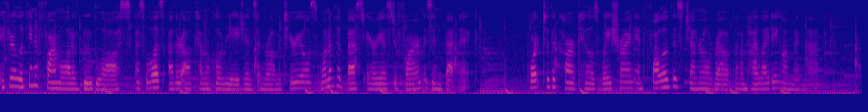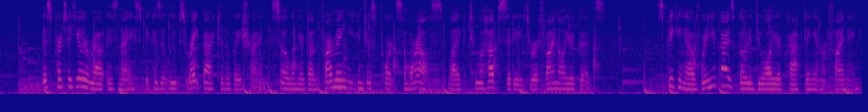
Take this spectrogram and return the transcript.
If you're looking to farm a lot of bugloss, as well as other alchemical reagents and raw materials, one of the best areas to farm is in Betnikh. Port to the Carved Hills Way Shrine and follow this general route that I'm highlighting on my map. This particular route is nice because it loops right back to the Way Shrine, so when you're done farming, you can just port somewhere else, like to a hub city to refine all your goods. Speaking of, where do you guys go to do all your crafting and refining?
